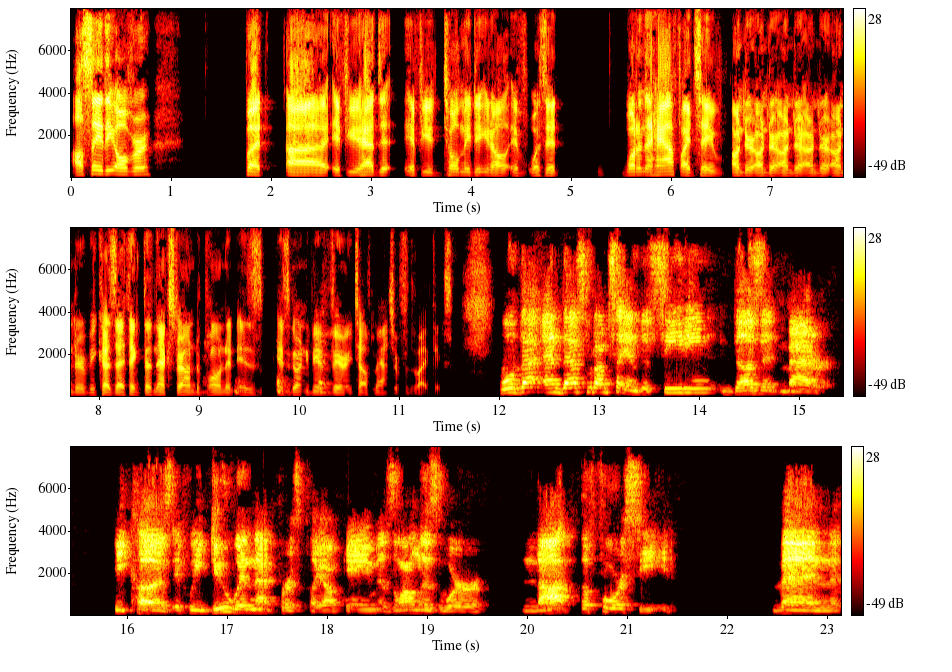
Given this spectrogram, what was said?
I'll say the over. But uh, if you had to, if you told me to, you know, if was it one and a half, I'd say under, under, under, under, under, because I think the next round opponent is is going to be a very tough matchup for the Vikings. Well, that and that's what I'm saying. The seeding doesn't matter because if we do win that first playoff game, as long as we're not the four seed, then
